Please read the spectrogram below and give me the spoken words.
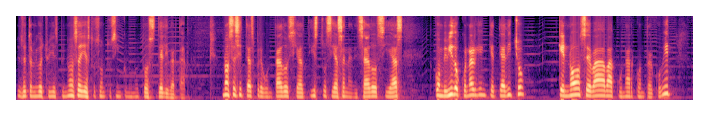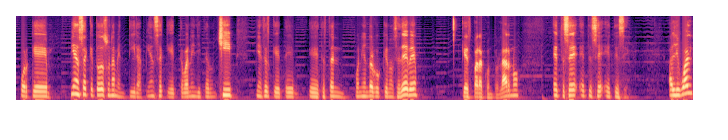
Yo soy tu amigo Chuy Espinosa y estos son tus cinco minutos de libertad. No sé si te has preguntado, si has visto, si has analizado, si has convivido con alguien que te ha dicho que no se va a vacunar contra el COVID porque piensa que todo es una mentira, piensa que te van a inyectar un chip, piensas que te están poniendo algo que no se debe, que es para controlarnos, etc., etc., etc. Al igual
